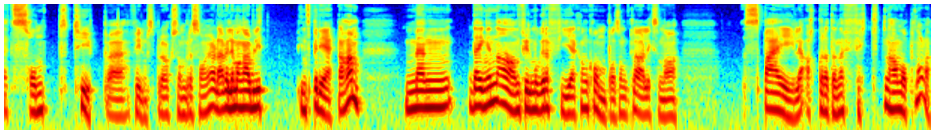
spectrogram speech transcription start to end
et sånt type filmspråk som Bresson gjør. Det er veldig mange har blitt inspirert av ham, men det er ingen annen filmografi jeg kan komme på som klarer liksom å speile akkurat den effekten han oppnår. Da.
